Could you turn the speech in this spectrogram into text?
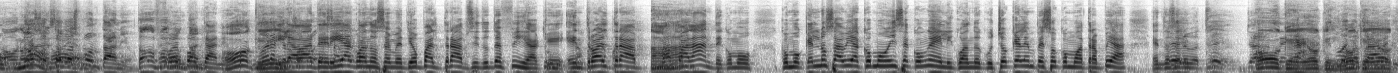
no, no, no, eso, fue espontáneo. Todo fue Fue espontáneo. Y la nosotros- batería cuando se metió para el trap, si tú te fijas, que entró al trap Ajá. más para adelante, como, como que él no sabía cómo hice con él y cuando escuchó que él empezó como a trapear, entonces Eh, le ya, Ok, ok, ok, ok.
